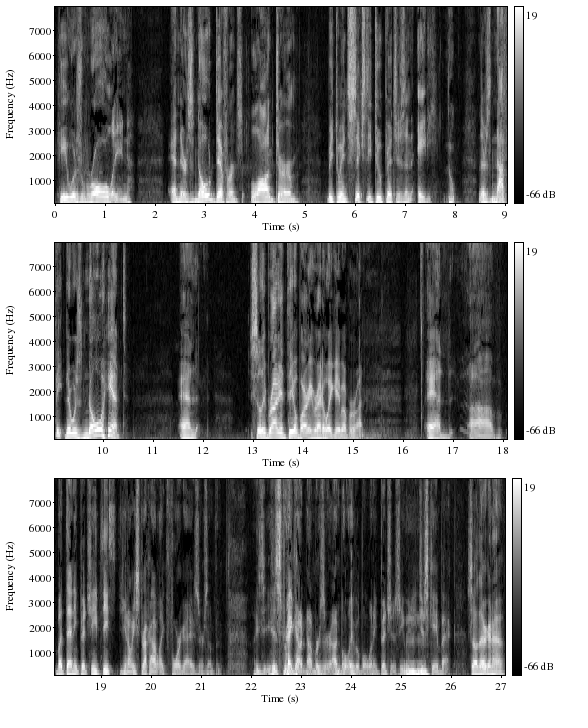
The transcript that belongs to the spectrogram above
He was rolling, and there's no difference long term between 62 pitches and 80. There's nothing. There was no hint, and so they brought in Thielbar. He right away gave up a run, and uh, but then he pitched. He, he you know he struck out like four guys or something. His, his strikeout numbers are unbelievable when he pitches. He, he just came back, so they're gonna.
